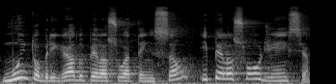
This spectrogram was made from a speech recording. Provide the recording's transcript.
Muito obrigado pela sua atenção e pela sua audiência.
